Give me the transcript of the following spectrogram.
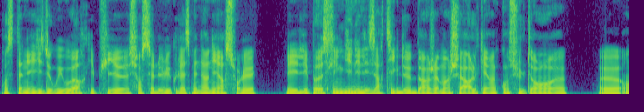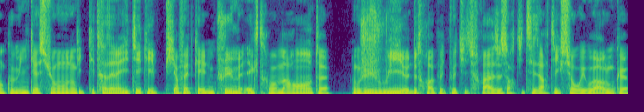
pour cette analyse de WeWork et puis euh, sur celle de Luc la semaine dernière sur le, les, les posts LinkedIn et les articles de Benjamin Charles, qui est un consultant euh, en communication, donc qui, qui est très analytique et puis en fait qui a une plume extrêmement marrante. Donc juste, je vous lis euh, deux trois petites petites phrases sorties de ses articles sur WeWork. Donc euh,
